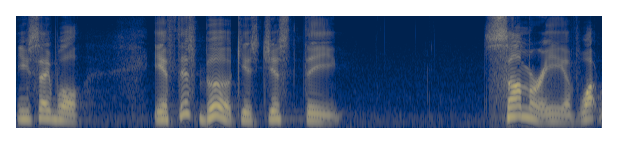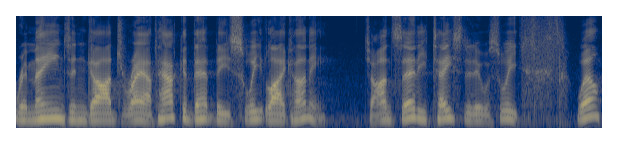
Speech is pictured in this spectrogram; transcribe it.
You say, well, if this book is just the summary of what remains in God's wrath, how could that be sweet like honey? John said he tasted it was sweet. Well,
